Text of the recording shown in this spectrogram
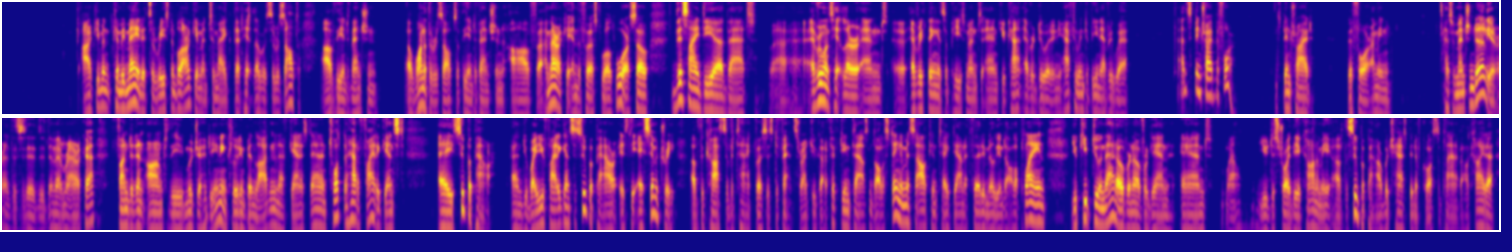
argument can be made. It's a reasonable argument to make that Hitler was the result of the intervention uh, one of the results of the intervention of uh, America in the First World War. So, this idea that uh, everyone's Hitler and uh, everything is appeasement and you can't ever do it and you have to intervene everywhere, that's been tried before. It's been tried before. I mean, as we mentioned earlier, this is, America funded and armed the Mujahideen, including bin Laden in Afghanistan, and taught them how to fight against a superpower and the way you fight against a superpower is the asymmetry of the costs of attack versus defense, right? You've got a $15,000 Stinger missile can take down a $30 million plane. You keep doing that over and over again, and, well, you destroy the economy of the superpower, which has been, of course, the plan of Al Qaeda.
